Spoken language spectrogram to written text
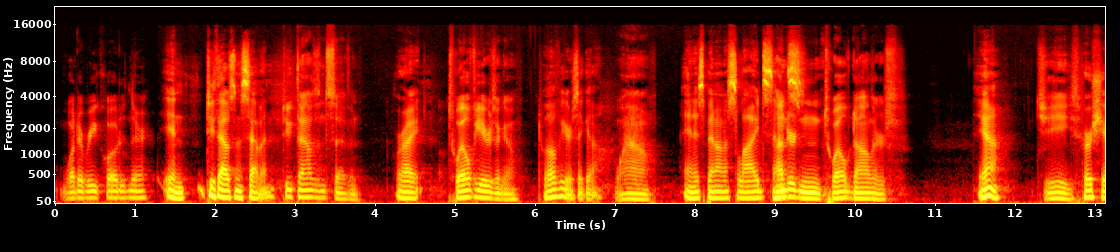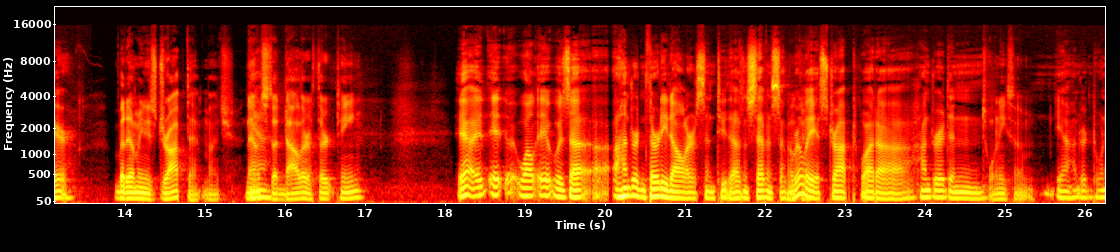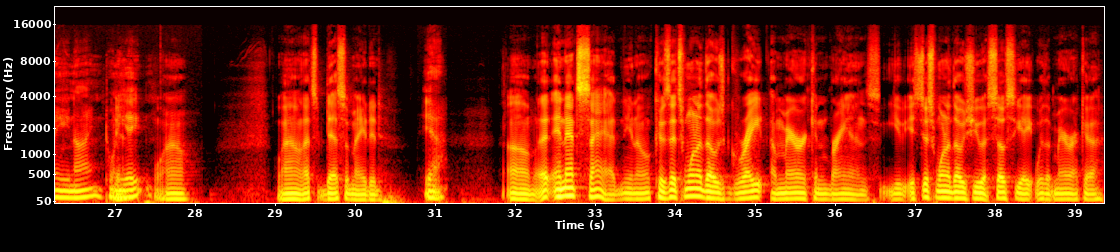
whatever you quoted there? In two thousand seven. Two thousand seven. Right. Twelve years ago. Twelve years ago. Wow. And it's been on a slide since. Hundred and twelve dollars. Yeah. Jeez. Per share. But I mean, it's dropped that much. Now yeah. it's a dollar thirteen. Yeah, it, it well, it was uh, hundred and thirty dollars in two thousand seven. So okay. really, it's dropped what a uh, hundred and twenty something. Yeah, 129, 28. Yeah. Wow, wow, that's decimated. Yeah, um, and that's sad, you know, because it's one of those great American brands. You, it's just one of those you associate with America,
